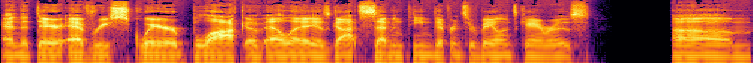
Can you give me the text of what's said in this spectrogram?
and that their every square block of LA has got 17 different surveillance cameras. Um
